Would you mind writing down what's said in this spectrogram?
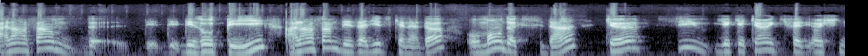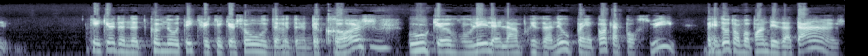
à l'ensemble des autres pays, à l'ensemble des alliés du Canada, au monde occident, que s'il y a quelqu'un qui fait un quelqu'un de notre communauté qui fait quelque chose de, croche mm. ou que vous voulez l'emprisonner ou peu importe la poursuivre, ben d'autres, on va prendre des otages,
